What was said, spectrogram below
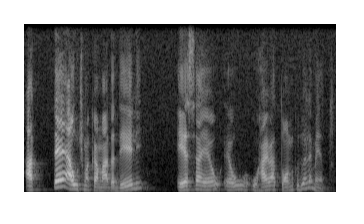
até a última camada dele, esse é, o, é o, o raio atômico do elemento.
